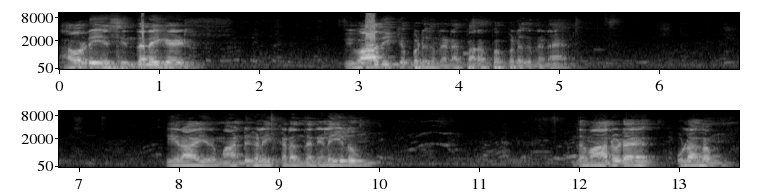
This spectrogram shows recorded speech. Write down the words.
அவருடைய சிந்தனைகள் விவாதிக்கப்படுகின்றன பரப்பப்படுகின்றன. ஈராயிரம் ஆண்டுகளை கடந்த நிலையிலும் இந்த மானுட உலகம்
